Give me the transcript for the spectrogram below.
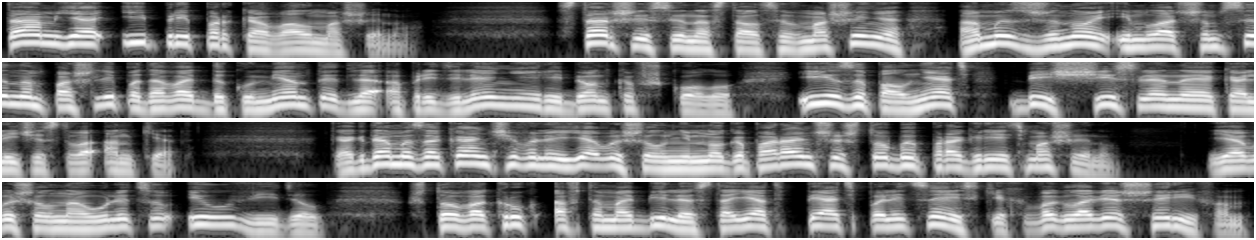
Там я и припарковал машину. Старший сын остался в машине, а мы с женой и младшим сыном пошли подавать документы для определения ребенка в школу и заполнять бесчисленное количество анкет. Когда мы заканчивали, я вышел немного пораньше, чтобы прогреть машину. Я вышел на улицу и увидел, что вокруг автомобиля стоят пять полицейских во главе с шерифом.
